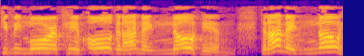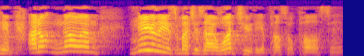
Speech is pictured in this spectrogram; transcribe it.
Give me more of Him. Oh, that I may know Him. That I may know Him. I don't know Him nearly as much as I want to, the Apostle Paul said.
